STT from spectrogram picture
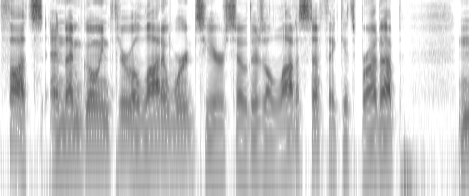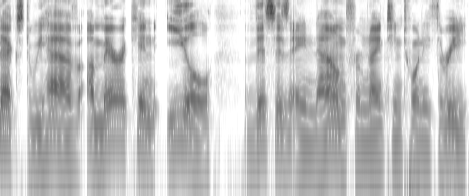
thoughts, and I'm going through a lot of words here, so there's a lot of stuff that gets brought up. Next, we have American eel. This is a noun from 1923.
